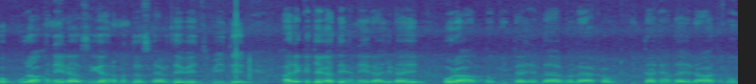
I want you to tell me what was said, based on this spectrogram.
ਉਹ ਪੂਰਾ ਹਨੇਰਾ ਸੀਗਾ ਹਰਮੰਦਰ ਸਾਹਿਬ ਦੇ ਵਿੱਚ ਵੀ ਤੇ ਹਰ ਇੱਕ ਜਗ੍ਹਾ ਤੇ ਹਨੇਰਾ ਜਿਹੜਾ ਹੈ ਉਹ ਰਾਤ ਨੂੰ ਕੀਤਾ ਜਾਂਦਾ ਹੈ ਬਲੈਕ ਆਊਟ ਕੀਤਾ ਜਾਂਦਾ ਹੈ ਰਾਤ ਨੂੰ।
